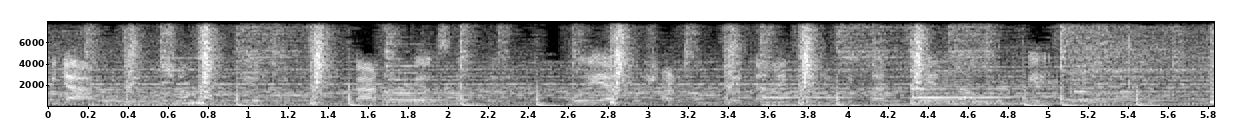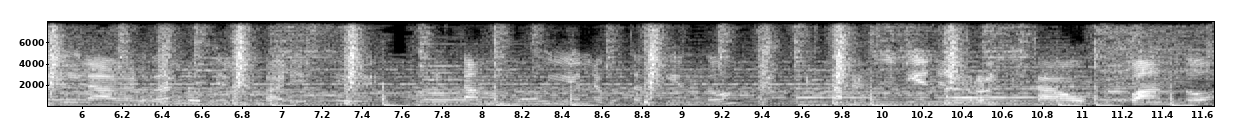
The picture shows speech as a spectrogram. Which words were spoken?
mira, yo más que retrucarte, o sea, te voy a apoyar completamente en lo que estás diciendo, porque la verdad lo que me parece está muy bien lo que está haciendo, está muy bien el rol que está ocupando,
